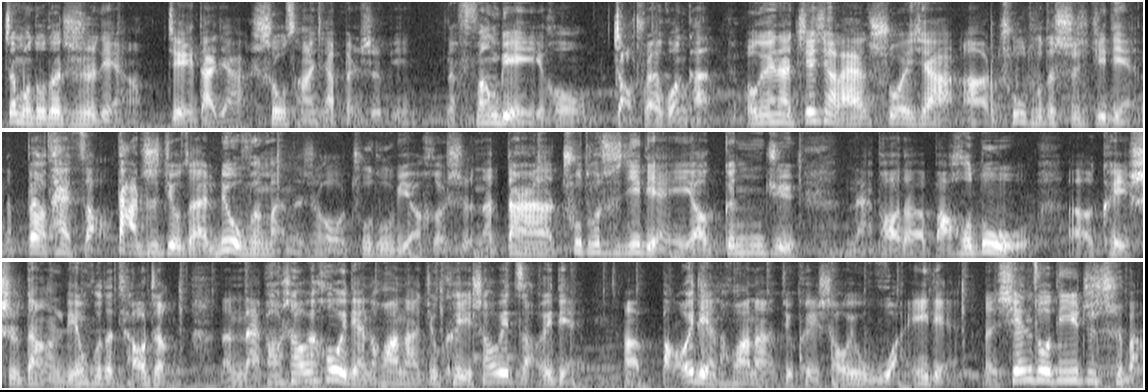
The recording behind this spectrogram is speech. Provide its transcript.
这么多的知识点啊，建议大家收藏一下本视频，那方便以后找出来观看。OK，那接下来说一下啊，出图的时机点，那不要太早，大致就在六分满的时候出图比较合适。那当然了，出图时机点也要根据奶泡的薄厚度，呃，可以适当灵活的调整。那奶泡稍微厚一点的话呢，就可以稍微早一点啊；薄一点的话呢，就可以稍微晚一点。那先做第一只翅膀，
